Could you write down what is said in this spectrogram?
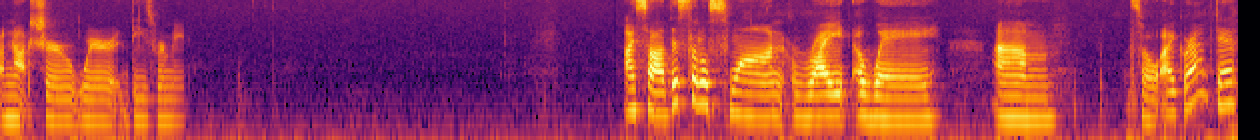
I'm not sure where these were made. I saw this little swan right away, um, so I grabbed it.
